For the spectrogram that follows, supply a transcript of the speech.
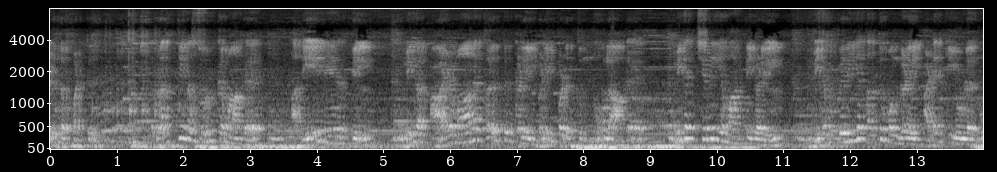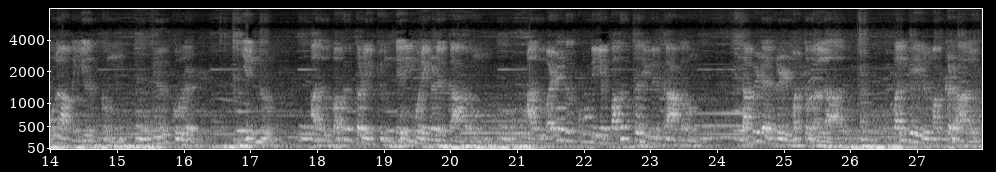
எழுதப்பட்டு ரத்தின சுருக்கமாக அதே நேரத்தில் மிக ஆழமான கருத்துக்களை வெளிப்படுத்தும் நூலாக மிகச்சிறிய வார்த்தைகளில் மிகப்பெரிய தத்துவங்களை அடக்கியுள்ள நூலாக இருக்கும் திருக்குறள். என்றும் அது பகுத்தளிக்கும் நெறிமுறைகளுக்காகவும் அது வழங்கக்கூடிய பகுத்தறிவிற்காகவும் தமிழர்கள் மட்டுமல்லாது பல்வேறு மக்களாலும்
